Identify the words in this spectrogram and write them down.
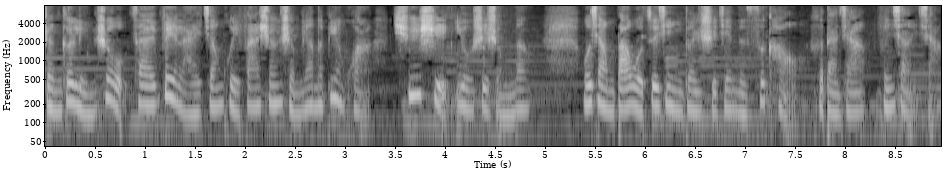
整个零售在未来将会发生什么样的变化？趋势又是什么呢？我想把我最近一段时间的思考和大家分享一下。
